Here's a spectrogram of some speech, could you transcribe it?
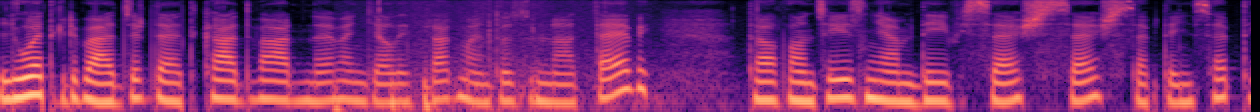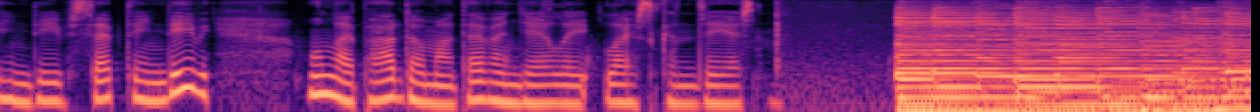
ļoti gribētu dzirdēt kādu vārdu no evaņģēlī fragmentu uzrunāt tevi. Telefons izņem 266 77 272 un, lai pārdomātu evaņģēlī, lai skan dziesmu. Esi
